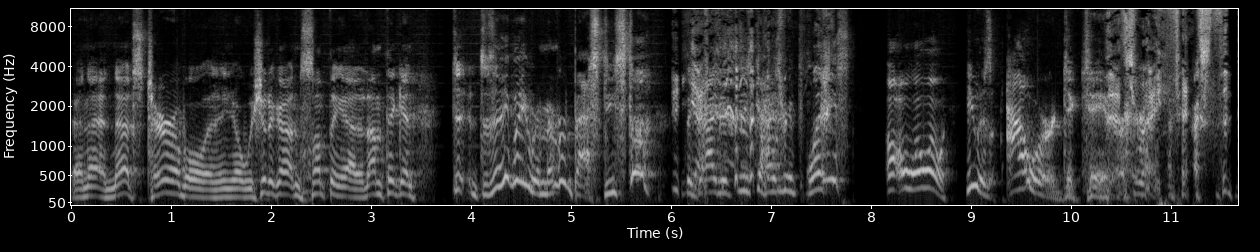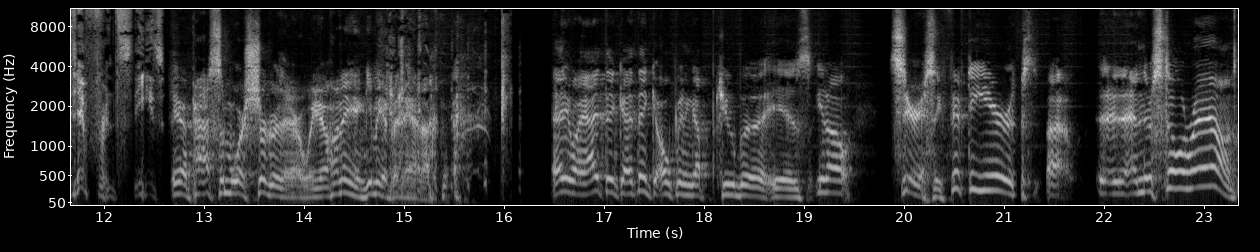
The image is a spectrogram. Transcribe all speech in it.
and, that, and that's terrible. And, you know, we should have gotten something out of it. I'm thinking, D- does anybody remember Batista? The Yeah. guy that these guys replaced? Oh, whoa, whoa. He was our dictator. That's right. That's the difference. He's Here, pass some more sugar there, will you, honey? And give me a banana. anyway, I think I think opening up Cuba is, you know, seriously, fifty years, uh, and they're still around.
